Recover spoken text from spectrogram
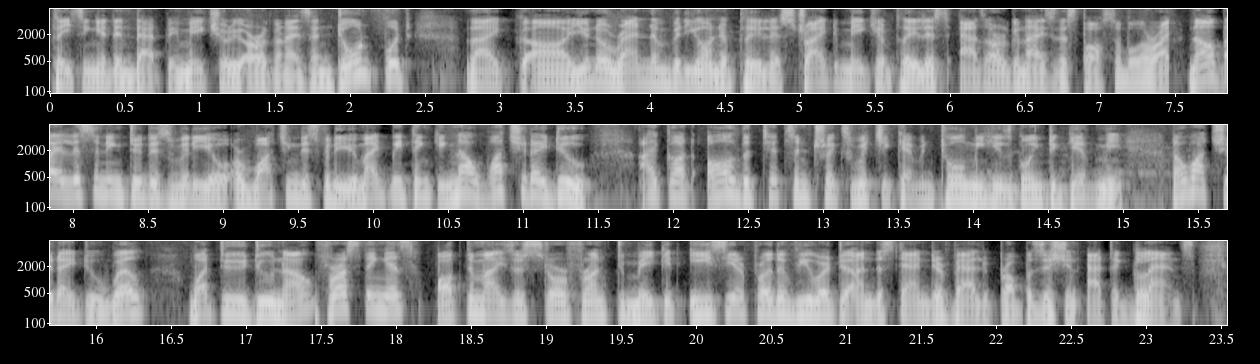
placing it in that way. Make sure you organize. And don't put like uh, you know random video on your playlist. Try to make your playlist as organized as possible all right? Now by listening to this video or watching this video, you might be thinking, now what should I do? I got all the tips and tricks which Kevin told me he's going to give me. Now what should I do? Well, what do you do now? First thing is optimize your storefront to make it easier for the viewer to understand your value proposition at a glance.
